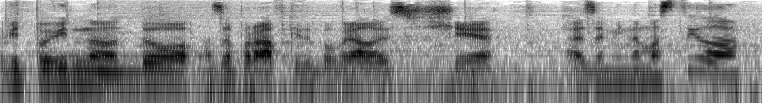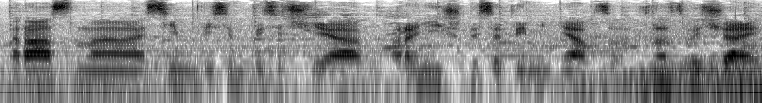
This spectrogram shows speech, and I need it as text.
Відповідно до заправки додавалася ще е, заміна мастила раз на 7-8 тисяч. Я раніше 10 міняв зазвичай.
